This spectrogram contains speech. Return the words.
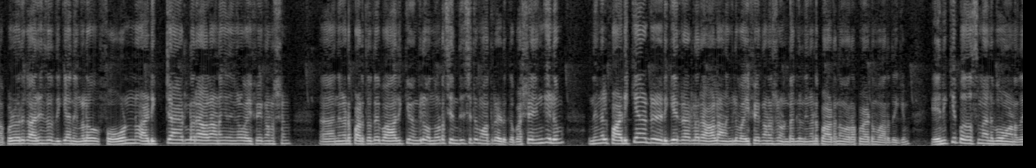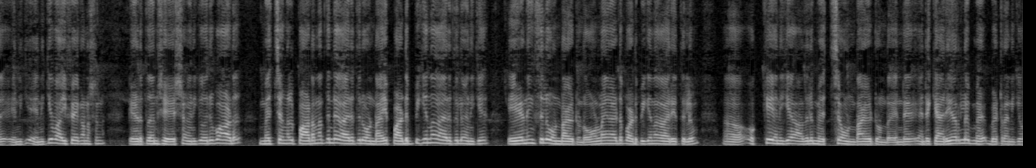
അപ്പോഴൊരു കാര്യം ശ്രദ്ധിക്കുക. നിങ്ങൾ ഫോണിന് അഡിക്റ്റ് ആയിട്ടുള്ള ഒരാളാണെങ്കിൽ നിങ്ങൾ വൈഫൈ കണക്ഷൻ നിങ്ങളുടെ പഠിത്തത്തെ ബാധിക്കുമെങ്കിൽ ഒന്നുകൂടെ ചിന്തിച്ചിട്ട് മാത്രം എടുക്കുക. പക്ഷേ എങ്കിലും നിങ്ങൾ പഠിക്കാനായിട്ട് ഡെഡിക്കേറ്റഡ് ആയിട്ടുള്ള ഒരാളാണെങ്കിൽ വൈഫൈ കണക്ഷൻ ഉണ്ടെങ്കിൽ നിങ്ങളുടെ പഠനം ഉറപ്പായിട്ടും വർദ്ധിക്കും. എനിക്ക് പേഴ്സണൽ അനുഭവമാണത്. എനിക്ക് എനിക്ക് വൈഫൈ കണക്ഷൻ എടുത്തതിന് ശേഷം എനിക്ക് ഒരുപാട് മെച്ചങ്ങൾ പഠനത്തിന്റെ കാര്യത്തിലും ഉണ്ടായി. പഠിപ്പിക്കുന്ന കാര്യത്തിലും എനിക്ക് ഏണിങ്സിലും ഉണ്ടായിട്ടുണ്ട്. ഓൺലൈനായിട്ട് പഠിപ്പിക്കുന്ന കാര്യത്തിലും ഒക്കെ എനിക്ക് അതിൽ മെച്ചം ഉണ്ടായിട്ടുണ്ട്. എന്റെ എന്റെ കരിയറിൽ ബെറ്റർ എനിക്ക്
